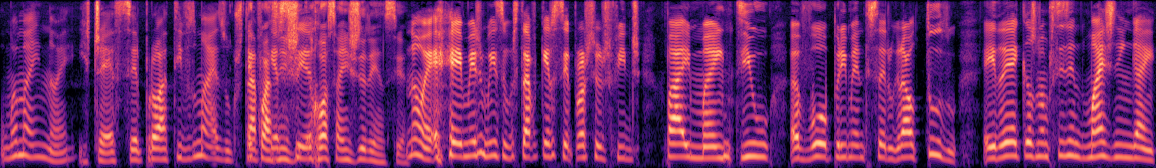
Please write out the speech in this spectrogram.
uma mãe, não é? Isto já é ser proativo demais. O É Gustavo quase quer ser. roça a ingerência. Não é? É mesmo isso. O Gustavo quer ser para os seus filhos pai, mãe, tio, avô, prima em terceiro grau, tudo. A ideia é que eles não precisem de mais ninguém,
